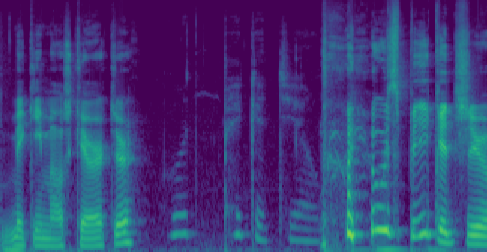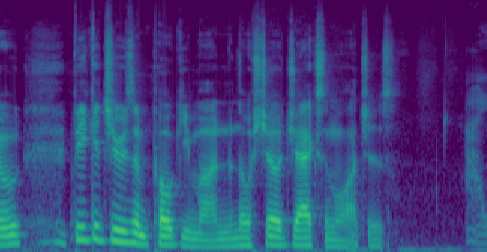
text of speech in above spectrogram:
Mickey Mouse character. Who's Pikachu? Who's Pikachu? Pikachu's in Pokemon, and the show Jackson watches. I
